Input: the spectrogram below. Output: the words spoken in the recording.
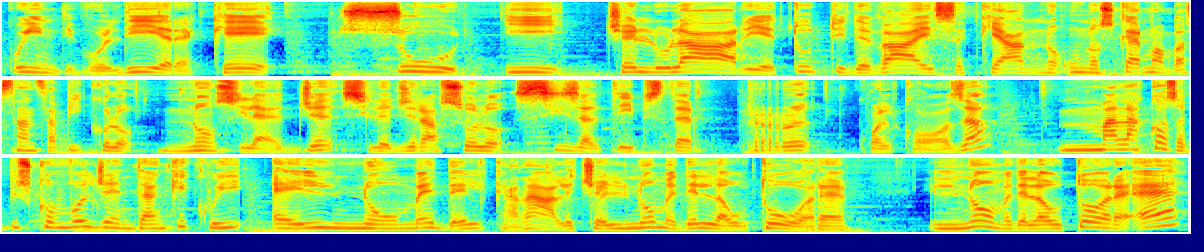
quindi vuol dire che sui cellulari e tutti i device che hanno uno schermo abbastanza piccolo non si legge, si leggerà solo Sisal Tipster per qualcosa ma la cosa più sconvolgente anche qui è il nome del canale, cioè il nome dell'autore. Il nome dell'autore è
